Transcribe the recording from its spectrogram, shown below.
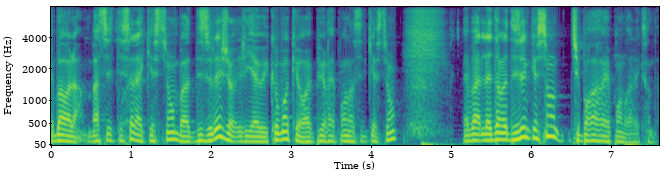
et bah voilà, bah c'était ça la question. Bah désolé, il y avait que moi qui aurais pu répondre à cette question. Et bah là, dans la deuxième question, tu pourras répondre, Alexander.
